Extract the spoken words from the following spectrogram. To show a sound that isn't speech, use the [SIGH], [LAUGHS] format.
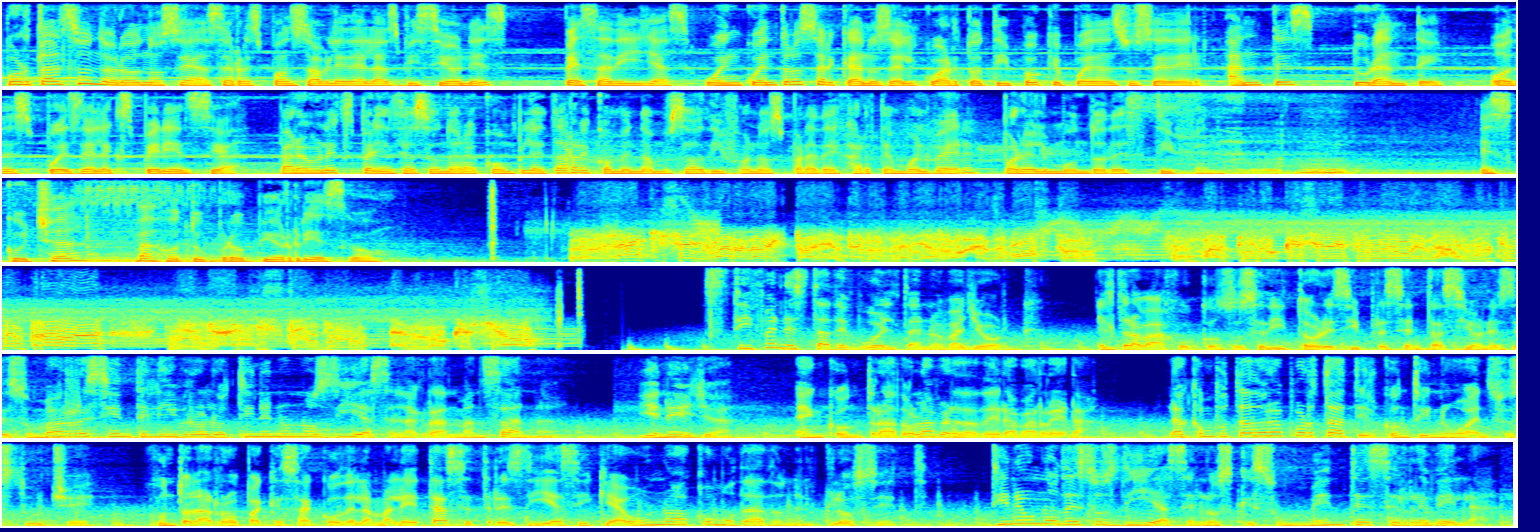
Portal Sonoro no se hace responsable de las visiones, pesadillas o encuentros cercanos del cuarto tipo que puedan suceder antes, durante o después de la experiencia. Para una experiencia sonora completa recomendamos audífonos para dejarte envolver por el mundo de Stephen. Escucha bajo tu propio riesgo. Los Yankees se llevaron la victoria ante los Medias Rojas de Boston. Fue un partido que se definió en la última entrada y el Yankee Stadium enloqueció. Stephen está de vuelta en Nueva York. El trabajo con sus editores y presentaciones de su más reciente libro lo tienen unos días en la Gran Manzana, y en ella ha encontrado la verdadera barrera. La computadora portátil continúa en su estuche, junto a la ropa que sacó de la maleta hace tres días y que aún no ha acomodado en el closet. Tiene uno de esos días en los que su mente se revela.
